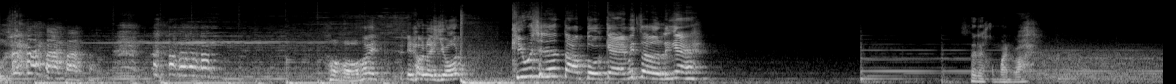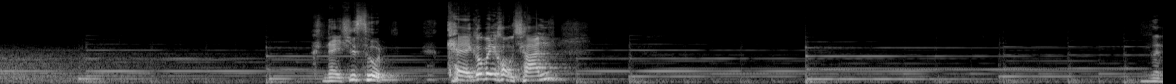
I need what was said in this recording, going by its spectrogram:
กโอ้ยไอ้ทรยศ คิดว่าฉันจะตามตัวแกไม่เจอหรือไงเป็นอะไรของมันวะ ในที่สุด แขก็เป็นของฉันในเงิน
